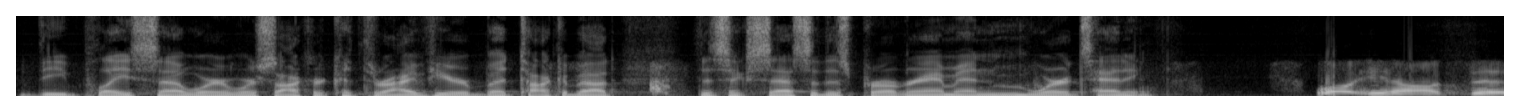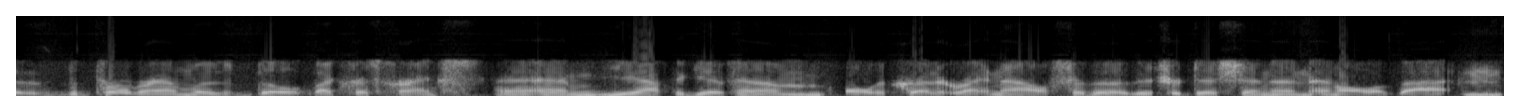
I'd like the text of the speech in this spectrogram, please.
the place uh, where, where soccer could thrive here, but talk about the success of this program and where it's heading. Well, you know, the the program was built by Chris Cranks, and you have to give him all the credit right now for the the tradition and, and all of that, and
